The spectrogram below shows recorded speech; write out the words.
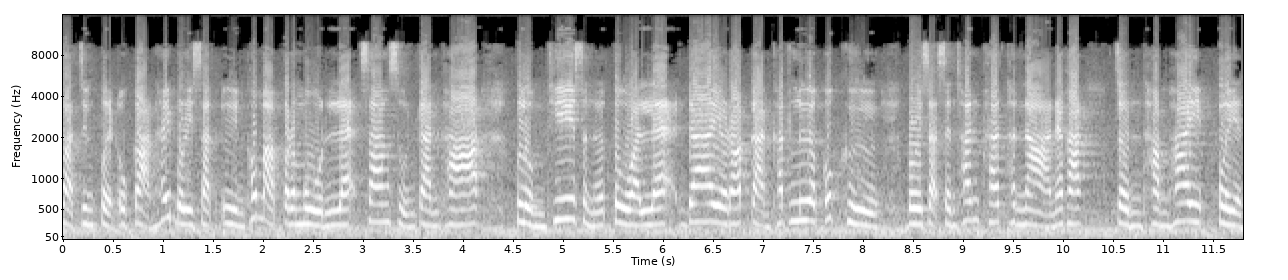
ษัตริย์จึงเปิดโอกาสให้บริษัทอื่นเข้ามาประมูล และสร้างศูนย์การค้า กลุ่มที่เสนอตัวและได้รับการคัดเลือกก็คือ บริษัทเซ็นทรัลพัฒนานะคะจนทำให้เปลี่ยน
